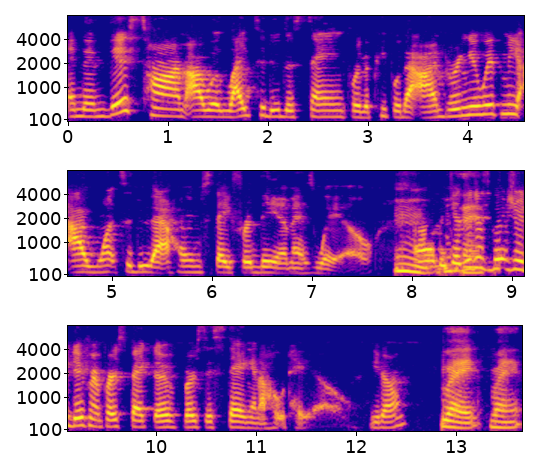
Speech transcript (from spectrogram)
And then this time, I would like to do the same for the people that I'm bringing with me. I want to do that homestay for them as well. Mm, um, because okay. it just gives you a different perspective versus staying in a hotel, you know? Right, right.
